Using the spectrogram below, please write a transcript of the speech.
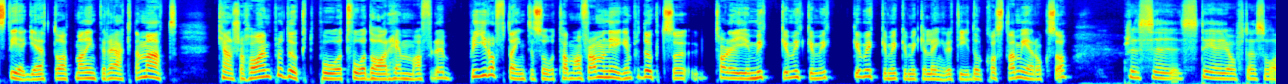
steget och att man inte räknar med att kanske ha en produkt på två dagar hemma, för det blir ofta inte så. Tar man fram en egen produkt så tar det ju mycket, mycket, mycket, mycket, mycket, mycket längre tid och kostar mer också. Precis, det är ju ofta så.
